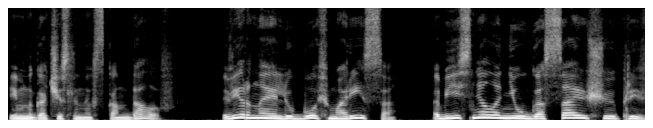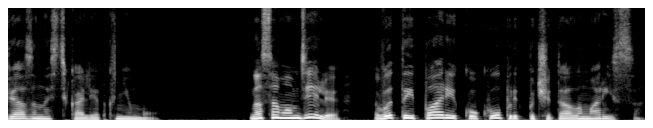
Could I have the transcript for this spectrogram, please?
и многочисленных скандалов Верная любовь Мариса объясняла неугасающую привязанность Калет к нему. На самом деле, в этой паре Коко предпочитала Мариса,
